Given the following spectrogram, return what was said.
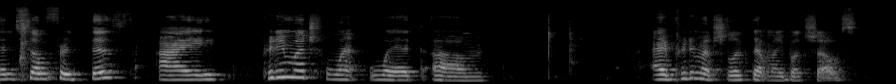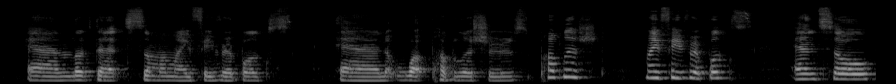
and so for this, I pretty much went with, um, I pretty much looked at my bookshelves and looked at some of my favorite books and what publishers published my favorite books. And so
